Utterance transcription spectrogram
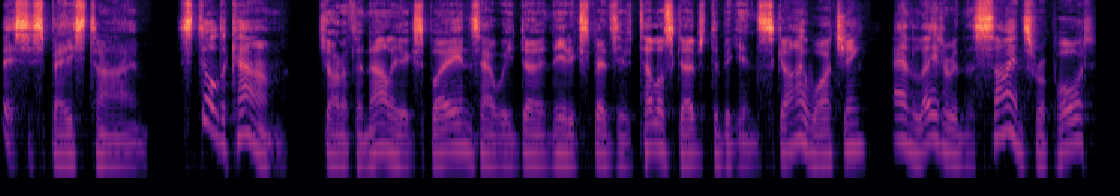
This is Space Time. Still to come, Jonathan Nally explains how we don't need expensive telescopes to begin sky watching, and later in the science report,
